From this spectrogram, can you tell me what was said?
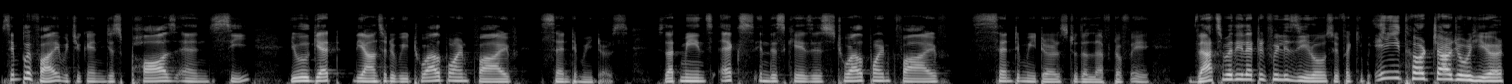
simplify, which you can just pause and see, you will get the answer to be 12.5 centimeters. So that means X in this case is 12.5 centimeters to the left of A. That's where the electric field is zero. So if I keep any third charge over here,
